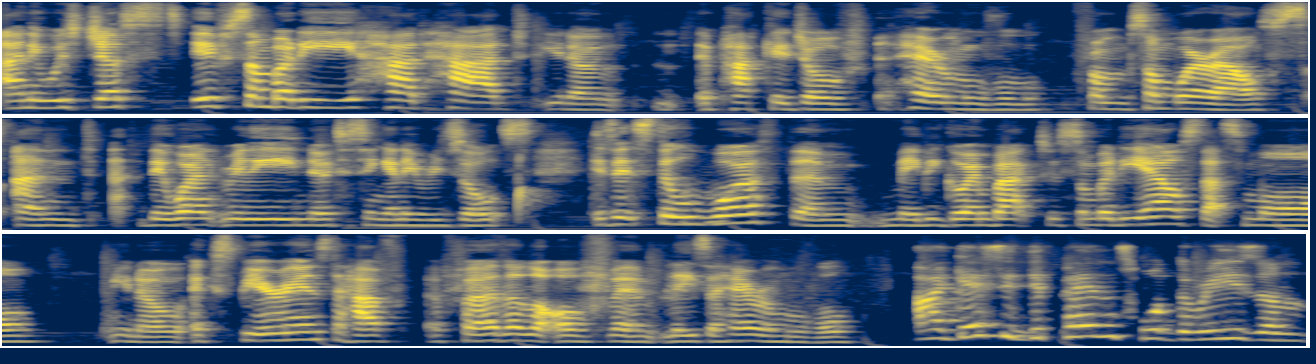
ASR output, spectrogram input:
and it was just if somebody had had you know a package of hair removal from somewhere else and they weren't really noticing any results is it still worth them maybe going back to somebody else that's more you know experience to have a further lot of um, laser hair removal I guess it depends what the reason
